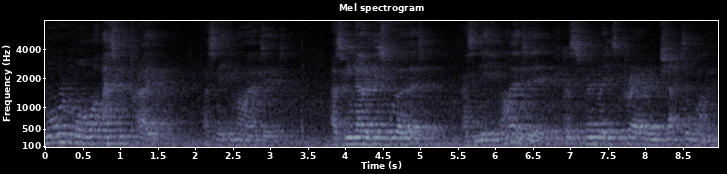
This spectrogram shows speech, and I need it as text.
more and more as we pray, as Nehemiah did, as we know His Word, as Nehemiah did, because remember his prayer in chapter 1,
